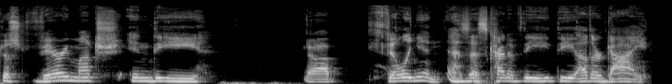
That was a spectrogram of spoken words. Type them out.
Just very much in the uh, filling in as as kind of the the other guy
